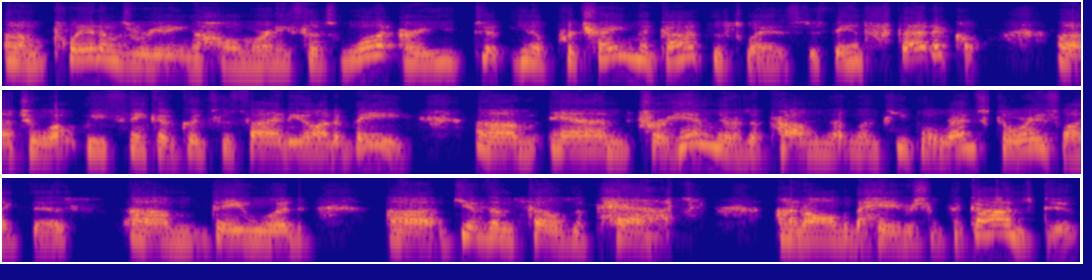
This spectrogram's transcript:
um, Plato's reading Homer and he says, "What are you, do- you know, portraying the gods this way? It's just antithetical uh, to what we think a good society ought to be." Um, and for him, there was a problem that when people read stories like this, um, they would uh, give themselves a pass on all the behaviors that the gods do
